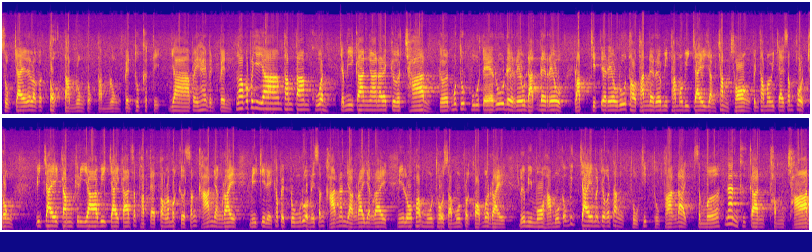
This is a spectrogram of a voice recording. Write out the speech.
สุขใจแล้วเราก็ตกต่ำลงตกต่ำลง เป็นทุกขติอย่าไปให้เป็นเป็นเราก็พยายามทำตามควร จะมีการงานอะไรเกิดฌานเกิดมุทุภูเตรู้ได้เร็วดัดได้เร็ว ปรับจิตได้เร็วรู้เท่าทันได้เร็วมีธรรมวิจัยอย่างช่ำชอง เป็นธรรมวิจัยสัมโพธชง วิจัยกรรมกิริยาวิจัยการสัมผัสแต่ต้องแล้วมาเกิดสังขารอย่างไร มีกิเลสเข้าไปปรุงร่วมในสังขารนั้นอย่างไรอย่างไร มีโลภมูลโทสะมูลประกอบเมื่อไร หรือมีโมหามูลก็วิจัยมันจนกระทั่งถูกทิศถูกทางได้เสมอ นั่นคือการทำฌาน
